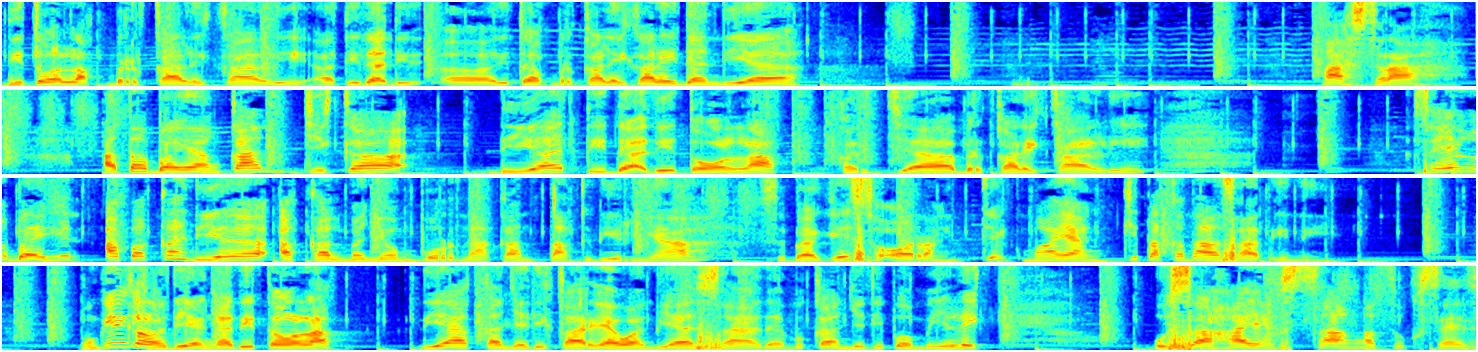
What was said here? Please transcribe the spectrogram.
ditolak berkali-kali, uh, tidak di, uh, ditolak berkali-kali dan dia pasrah. Atau bayangkan jika dia tidak ditolak kerja berkali-kali, saya ngebayangin apakah dia akan menyempurnakan takdirnya sebagai seorang Jack Ma yang kita kenal saat ini. Mungkin kalau dia nggak ditolak, dia akan jadi karyawan biasa dan bukan jadi pemilik usaha yang sangat sukses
